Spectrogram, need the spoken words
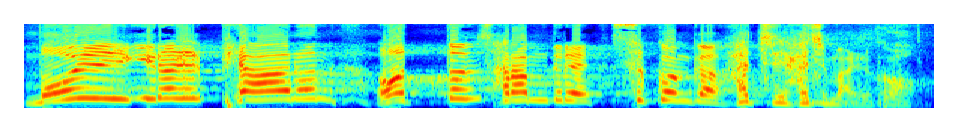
모이기를 피하는 어떤 사람들의 습관과 같이 하지 말고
